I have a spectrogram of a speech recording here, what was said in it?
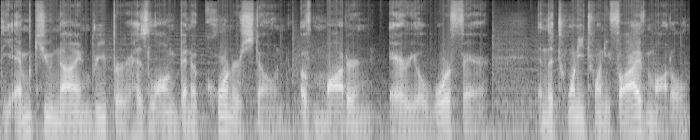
the MQ9 Reaper has long been a cornerstone of modern aerial warfare and the 2025 model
